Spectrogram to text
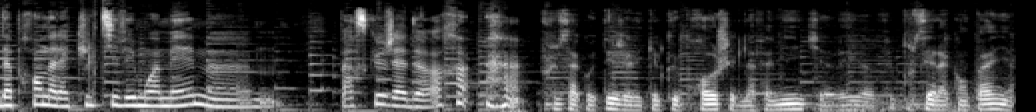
d'apprendre à la cultiver moi-même parce que j'adore. Plus à côté, j'avais quelques proches et de la famille qui avaient euh, fait pousser à la campagne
